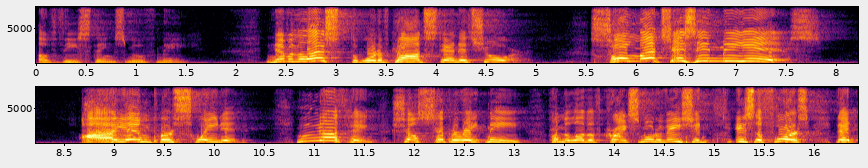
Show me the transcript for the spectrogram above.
of these things move me. Nevertheless, the word of God standeth sure. So much as in me is, I am persuaded nothing shall separate me from the love of Christ. Motivation is the force that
